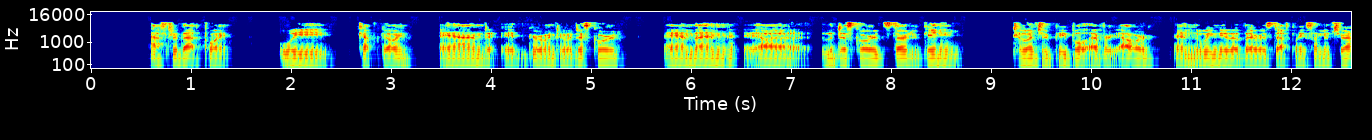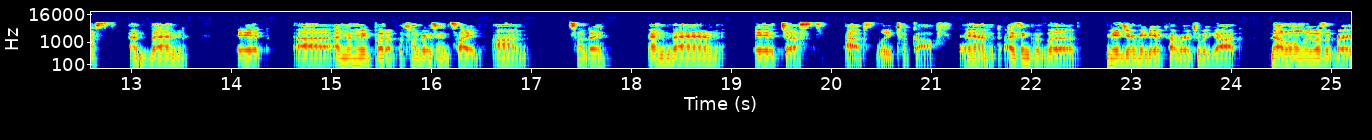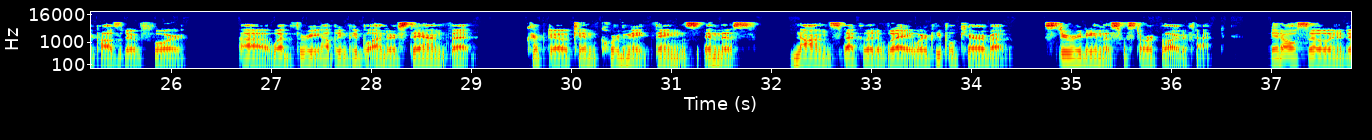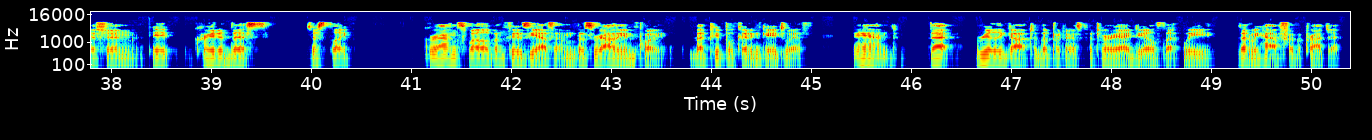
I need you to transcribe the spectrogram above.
after that point, we kept going and it grew into a Discord. And then uh, the Discord started gaining 200 people every hour. And we knew that there was definitely some interest. And then it, uh, and then we put up the fundraising site on Sunday. And then it just absolutely took off. And I think that the major media coverage we got, not only was it very positive for uh, Web3, helping people understand that crypto can coordinate things in this non speculative way where people care about stewarding this historical artifact. It also, in addition, it created this just like groundswell of enthusiasm, this rallying point that people could engage with. And that really got to the participatory ideals that we that we have for the project.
